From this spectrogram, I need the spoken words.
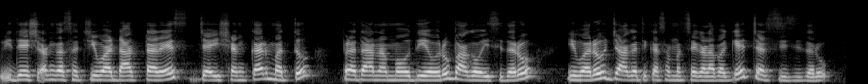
ವಿದೇಶಾಂಗ ಸಚಿವ ಡಾಕ್ಟರ್ ಎಸ್. ಜೈಶಂಕರ್ ಮತ್ತು ಪ್ರಧಾನ ಮೋದಿಯವರು ಭಾಗವಹಿಸಿದರು. ಇವರು ಜಾಗತಿಕ ಸಮಸ್ಯೆಗಳ ಬಗ್ಗೆ ಚರ್ಚಿಸಿದರು.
